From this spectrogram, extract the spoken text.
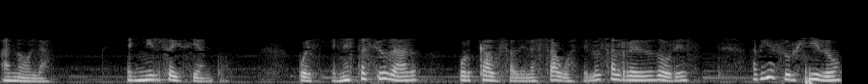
a Nola, en 1600, pues en esta ciudad, por causa de las aguas de los alrededores, había surgido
